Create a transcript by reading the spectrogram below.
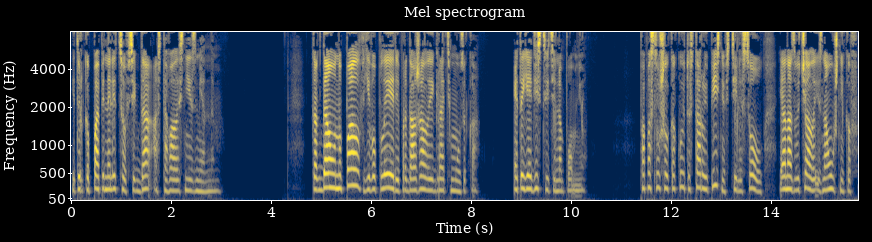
и только папино лицо всегда оставалось неизменным. Когда он упал, в его плеере продолжала играть музыка. Это я действительно помню. Папа слушал какую-то старую песню в стиле соул, и она звучала из наушников,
